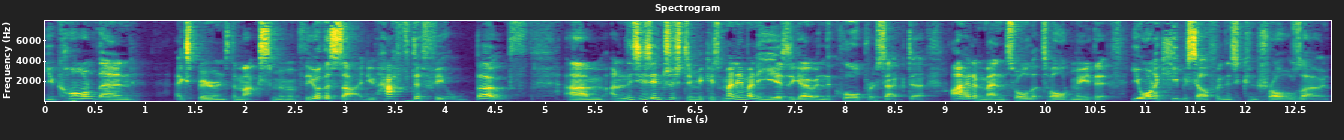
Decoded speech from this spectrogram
you can't then experience the maximum of the other side. You have to feel both. Um, and this is interesting because many, many years ago in the corporate sector, I had a mentor that told me that you want to keep yourself in this control zone.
